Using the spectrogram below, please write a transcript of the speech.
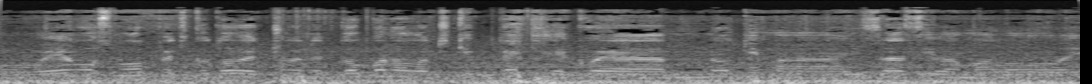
Ovo, evo smo opet kod ove čujene Dobanovačke petlje koja mnogima izaziva malo, ovaj,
